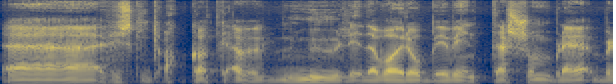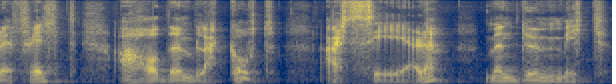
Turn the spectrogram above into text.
Eh, jeg husker ikke akkurat eh, Mulig det var Robbie Winters som ble, ble, felt. Jeg hadde en blackout. Jeg ser det, men dømmer ikke.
